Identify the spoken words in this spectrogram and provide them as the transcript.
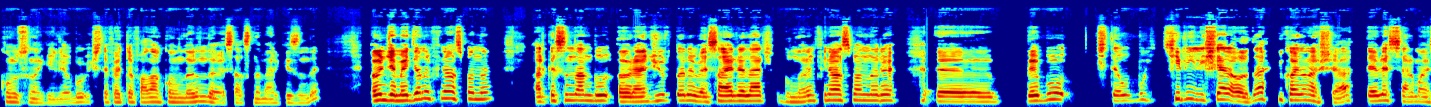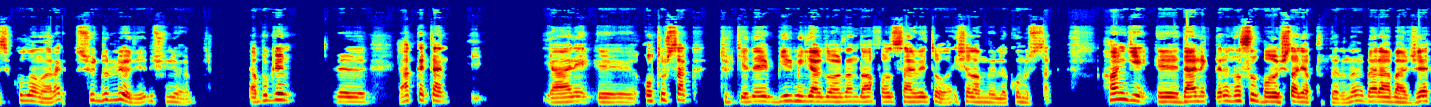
konusuna geliyor. Bu işte FETÖ falan konularının da esasında merkezinde. Önce medyanın finansmanı, arkasından bu öğrenci yurtları vesaireler, bunların finansmanları e, ve bu işte bu kirli ilişkiler ağı da yukarıdan aşağı devlet sermayesi kullanılarak sürdürülüyor diye düşünüyorum. Ya bugün e, hakikaten yani, eee, otursak Türkiye'de $1.000.000.000'dan daha fazla serveti olan iş adamlarıyla konuşsak, hangi, eee, derneklere nasıl bağışlar yaptıklarını beraberce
